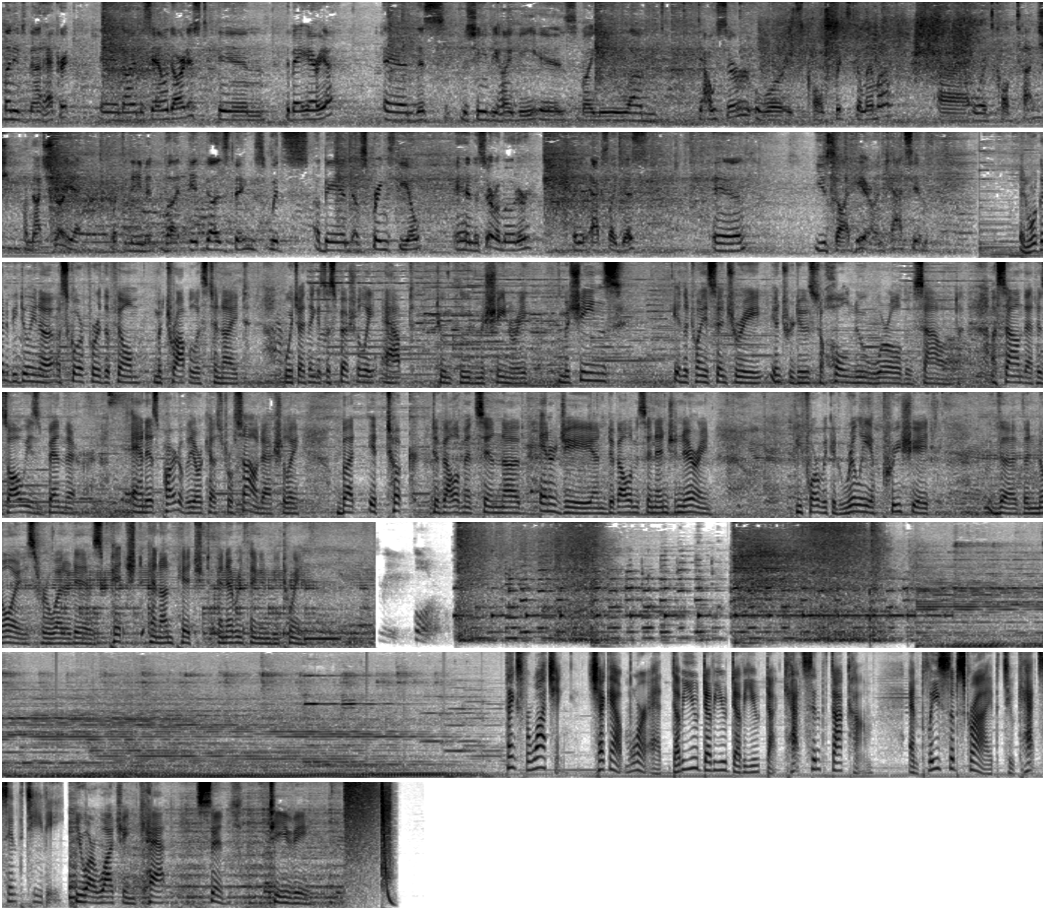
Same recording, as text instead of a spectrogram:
My name is Matt Heckert, and I'm a sound artist in the Bay Area. And this machine behind me is my new um, Dowser, or it's called Fritz Dilemma, uh, or it's called Touch. I'm not sure yet what to name it, but it does things with a band of spring steel and a servo motor, and it acts like this. And you saw it here on CatSynth. And we're going to be doing a, a, score for the film Metropolis tonight, which I think is especially apt to include machinery. Machines in the 20th century introduced a whole new world of sound, a sound that has always been there, and is part of the orchestral sound actually. But it took developments in uh, energy and developments in engineering before we could really appreciate the, the noise for what it is, pitched and unpitched and everything in between. Three, four. Thanks for watching. Check out more at www.catsynth.com and please subscribe to CatSynth TV. You are watching Cat Synth TV.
